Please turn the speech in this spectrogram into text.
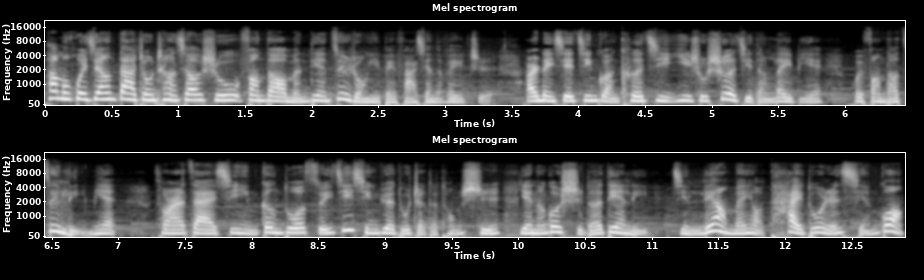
他们会将大众畅销书放到门店最容易被发现的位置，而那些经管科技、艺术设计等类别会放到最里面，从而在吸引更多随机型阅读者的同时，也能够使得店里尽量没有太多人闲逛，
